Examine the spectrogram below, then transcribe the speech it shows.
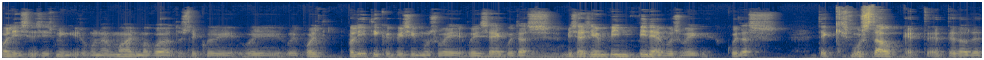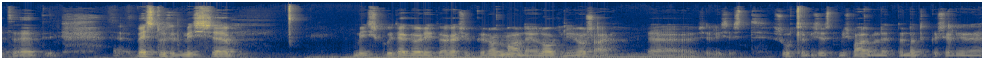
oli see siis mingisugune maailmakorralduslik või, või, või poliitika küsimus või, või see, kuidas, mis asi on pinevus või kuidas tekkis must auk, et, et need on need vestlused, mis, mis kuidagi olid väga sihuke normaalne ja loogiline osa sellisest suhtlemisest, mis ma arvan, et on natuke selline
